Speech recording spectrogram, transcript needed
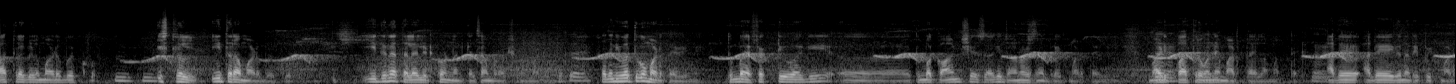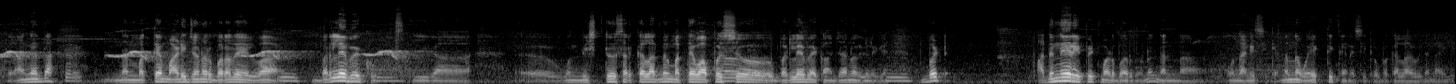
ಪಾತ್ರಗಳು ಮಾಡಬೇಕು. ಇಷ್ಟರಲ್ಲಿ ಈ ಥರ ಮಾಡಬೇಕು. ಇದನ್ನ ತಲೆಯಲ್ಲಿ ಇಟ್ಕೊಂಡು ನಾನು ಕೆಲಸ ಮಾಡೋಕ್ಕೆ ಶುರು ಮಾಡಿದ್ದು ಅದನ್ನು ಇವತ್ತಿಗೂ ಮಾಡ್ತಾ ಇದ್ದೀನಿ. ತುಂಬ ಎಫೆಕ್ಟಿವ್ ಆಗಿ ತುಂಬ ಕಾನ್ಷಿಯಸ್ ಆಗಿ ಜಾನರ್ಸ್ನ ಬ್ರೇಕ್ ಮಾಡ್ತಾ ಇದ್ದೀನಿ. ಮಾಡಿದ ಪಾತ್ರವನ್ನೇ ಮಾಡ್ತಾ ಇಲ್ಲ ಮತ್ತೆ. ಅದೇ ಅದೇ ಇದನ್ನು ರಿಪೀಟ್ ಮಾಡ್ತಾ ಇಲ್ಲ. ಹಂಗಂತ ನಾನು ಮತ್ತೆ ಮಾಡಿ ಜನರು ಬರೋದೇ ಇಲ್ವಾ? ಬರಲೇಬೇಕು. ಈಗ ಒಂದಿಷ್ಟು ಸರ್ಕಲ್ ಆದಮೇಲೆ ಮತ್ತೆ ವಾಪಸ್ಸು ಬರಲೇಬೇಕು ಆ ಜಾನರ್ಗಳಿಗೆ. ಬಟ್ ಅದನ್ನೇ ರಿಪೀಟ್ ಮಾಡಬಾರ್ದು ಅನ್ನೋ ನನ್ನ ಒಂದು ಅನಿಸಿಕೆ ನನ್ನ ವೈಯಕ್ತಿಕ ಅನಿಸಿಕೆ ಒಬ್ಬ ಕಲಾವಿದನಾಗಿ.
